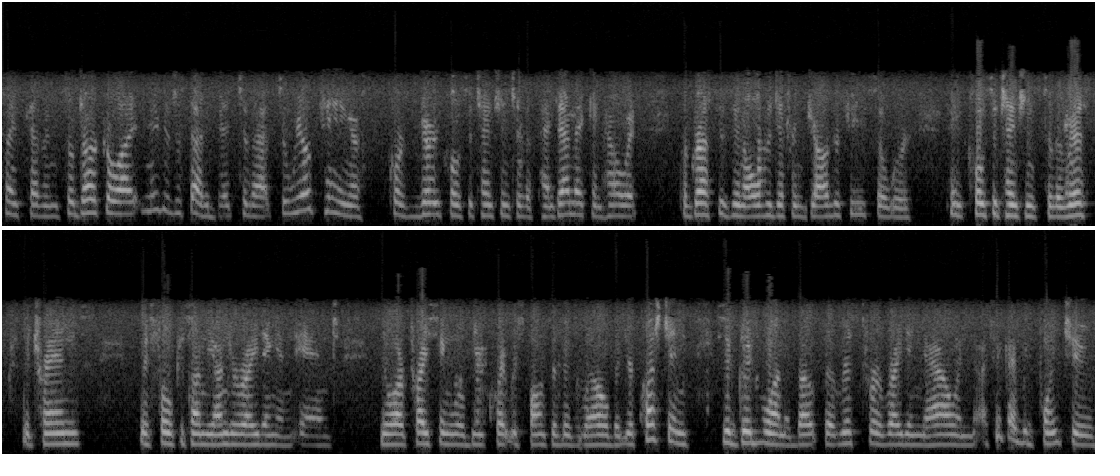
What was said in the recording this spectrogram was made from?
thanks, Kevin. So Darko, maybe just add a bit to that. So we are paying, of course, very close attention to the pandemic and how it progresses in all the different geographies. So we're paying close attention to the risks, the trends, focus on the underwriting, and you know our pricing will be quite responsive as well. But your question is a good one about the risks we're writing now, and I think I would point to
